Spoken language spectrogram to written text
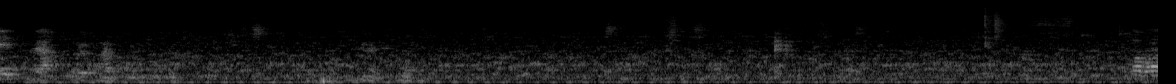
এই রাখ করে ভাত বাবা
